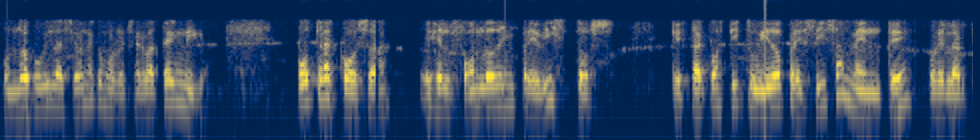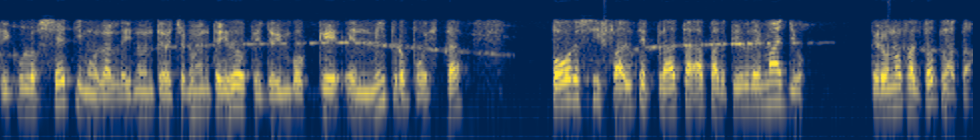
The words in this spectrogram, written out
fondo de jubilaciones como reserva técnica. Otra cosa es el fondo de imprevistos que está constituido precisamente por el artículo séptimo de la ley 98-92 que yo invoqué en mi propuesta, por si falte plata a partir de mayo, pero no faltó plata.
